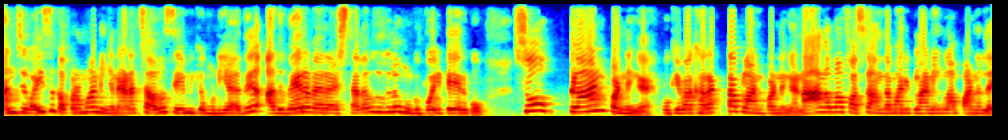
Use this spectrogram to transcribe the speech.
அஞ்சு வயசுக்கு அப்புறமா நீங்க நினைச்சாலும் சேமிக்க முடியாது. அது வேற வேற செலவுகள் உங்களுக்கு போயிட்டே இருக்கும். ஸோ பிளான் பண்ணுங்க. ஓகேவா கரெக்டாக பிளான் பண்ணுங்க. நாங்கெல்லாம் ஃபர்ஸ்ட் அந்த மாதிரி பிளானிங்லாம் பண்ணல.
